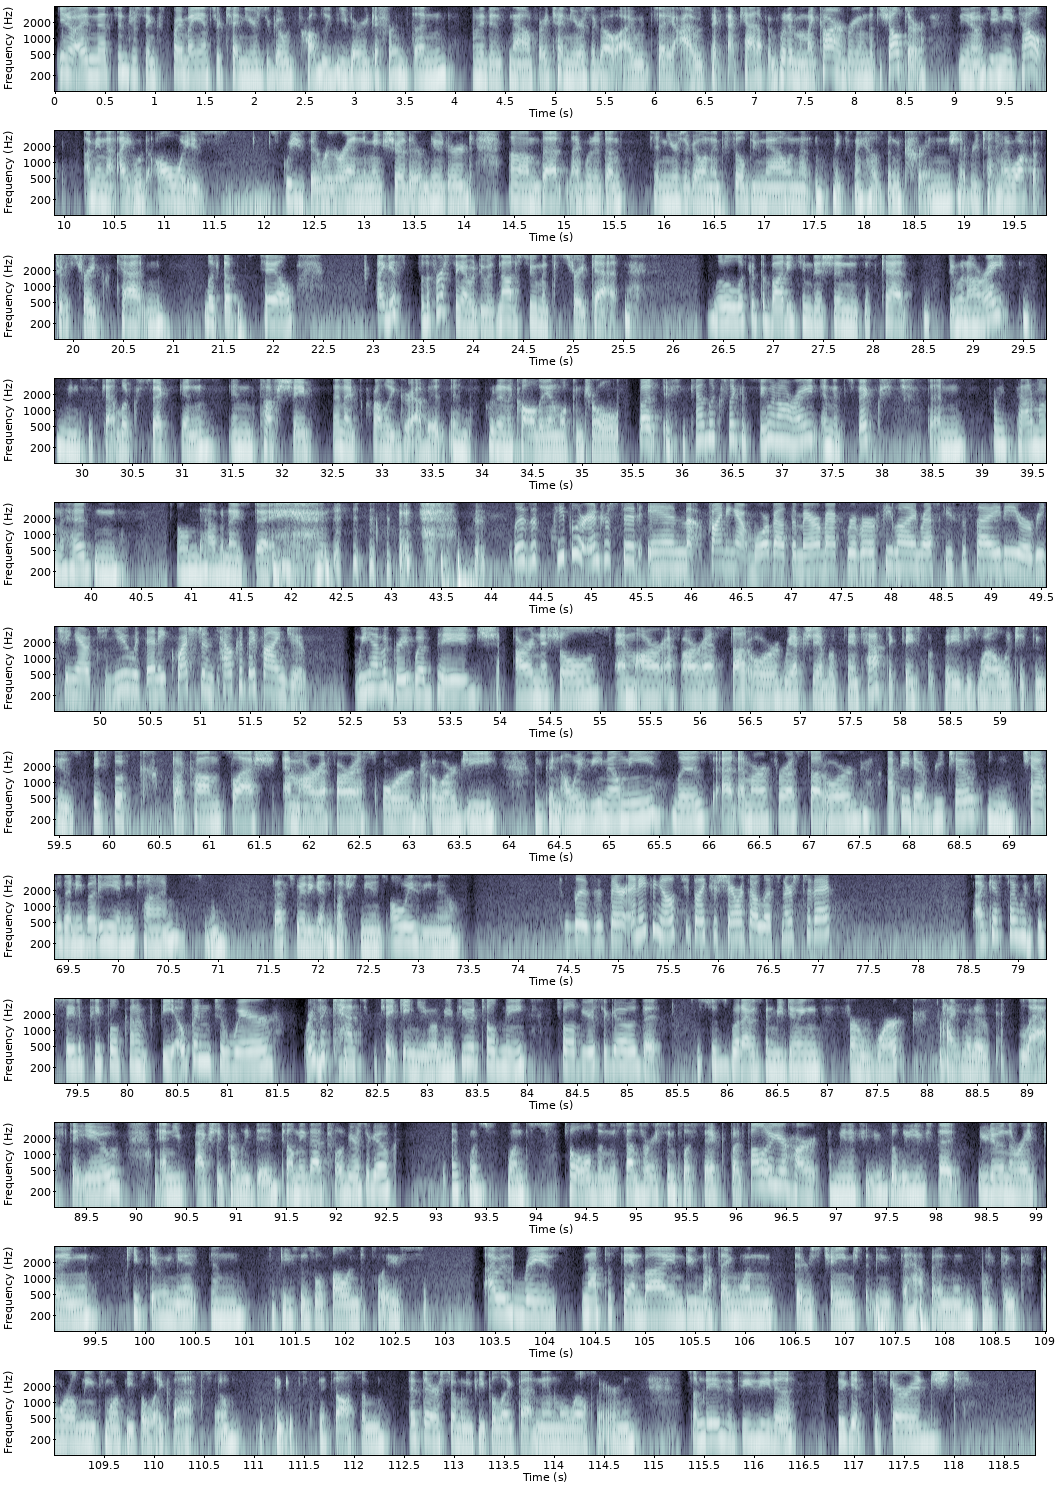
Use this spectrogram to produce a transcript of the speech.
You know, and that's interesting because probably my answer 10 years ago would probably be very different than it is now. Probably 10 years ago, I would say I would pick that cat up and put him in my car and bring him to the shelter. You know, he needs help. I mean, I would always squeeze their rear end to make sure they're neutered. Um, that I would have done 10 years ago and I'd still do now. And that makes my husband cringe every time I walk up to a stray cat and lift up its tail. I guess the first thing I would do is not assume it's a stray cat. Little look at the body condition. Is this cat doing all right? I mean, if this cat looks sick and in tough shape, then I'd probably grab it and put in a call to animal control. But if the cat looks like it's doing all right and it's fixed, then probably pat him on the head and tell him to have a nice day. Liz, if people are interested in finding out more about the Merrimack River Feline Rescue Society or reaching out to you with any questions, how could they find you? We have a great webpage, our initials, mrfrs.org. We actually have a fantastic Facebook page as well, which I think is facebook.com slash mrfrs.org. O-R-G. You can always email me, liz at mrfrs.org. Happy to reach out and chat with anybody anytime. So best way to get in touch with me is always email. Liz, is there anything else you'd like to share with our listeners today? I guess I would just say to people kind of be open to where where the cats were taking you. I mean, if you had told me 12 years ago that this was what I was going to be doing for work, I would have laughed at you. And you actually probably did tell me that 12 years ago. I was once told, and this sounds very simplistic, but follow your heart. I mean, if you believe that you're doing the right thing, keep doing it, and the pieces will fall into place. I was raised not to stand by and do nothing when there's change that needs to happen, and I think the world needs more people like that. So I think it's it's awesome that there are so many people like that in animal welfare. And some days it's easy to to get discouraged,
